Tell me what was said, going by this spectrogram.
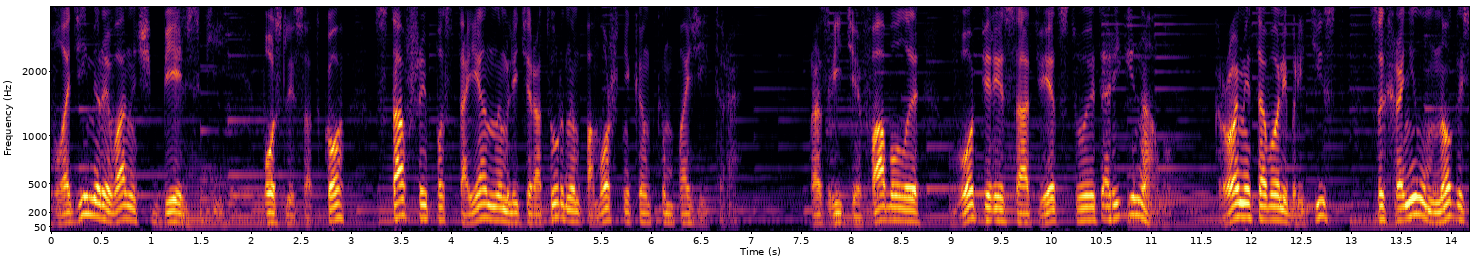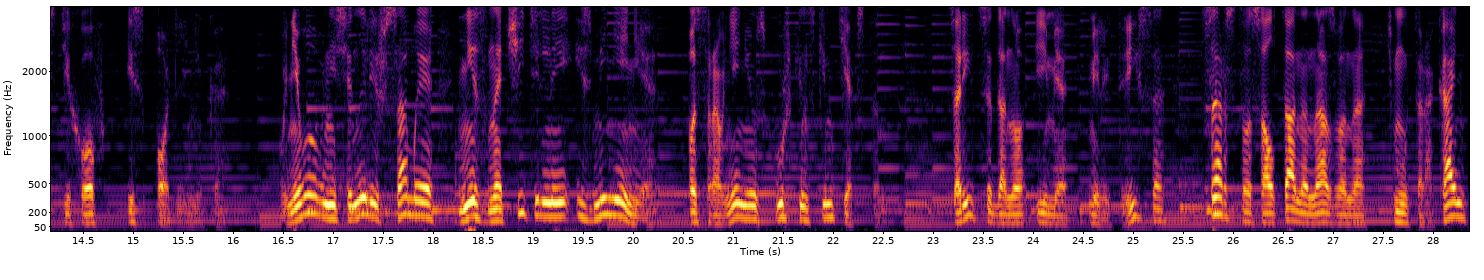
Владимир Иванович Бельский, после Садко ставший постоянным литературным помощником композитора. Развитие фабулы в опере соответствует оригиналу. Кроме того, либретист сохранил много стихов из подлинника. В него внесены лишь самые незначительные изменения по сравнению с пушкинским текстом. Царице дано имя Мелитриса, царство Салтана названо Тьму-Таракань,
